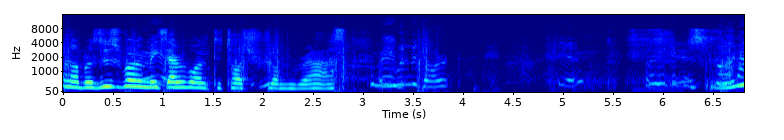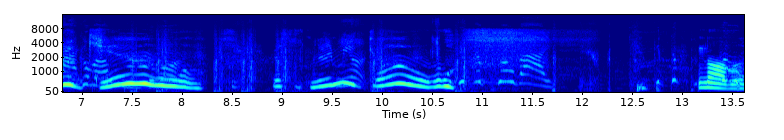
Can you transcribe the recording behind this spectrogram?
on. No, bro, this one makes everyone to touch some grass. Are you in the dark? Just let me go. Just let me go. Nah, bro.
